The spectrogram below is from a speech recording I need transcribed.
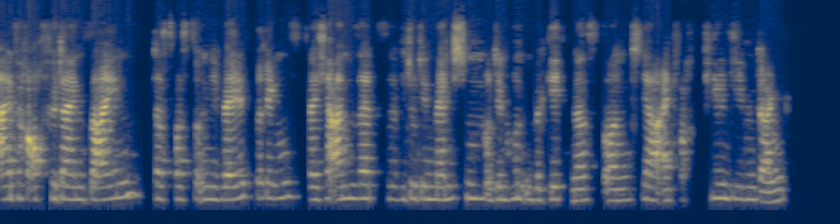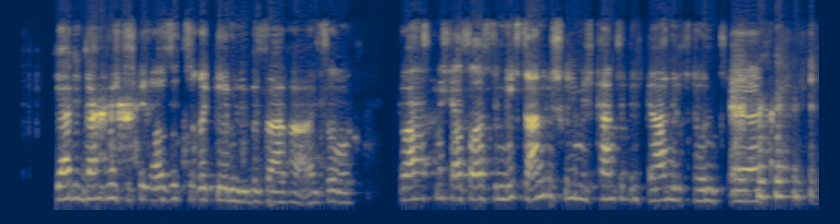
einfach auch für dein Sein, das, was du in die Welt bringst, welche Ansätze, wie du den Menschen und den Hunden begegnest und ja, einfach vielen lieben Dank. Ja, den Dank möchte ich genauso zurückgeben, liebe Sarah. Also du hast mich ja so aus dem Nichts angeschrieben, ich kannte dich gar nicht. Und äh,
